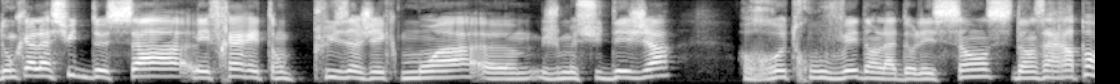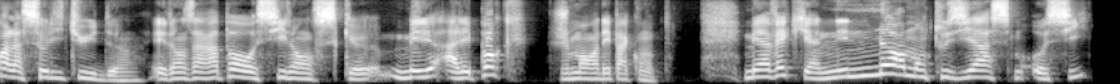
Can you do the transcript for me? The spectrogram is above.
Donc à la suite de ça, mes frères étant plus âgés que moi, euh, je me suis déjà retrouvé dans l'adolescence dans un rapport à la solitude et dans un rapport au silence que mais à l'époque, je m'en rendais pas compte. Mais avec un énorme enthousiasme aussi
